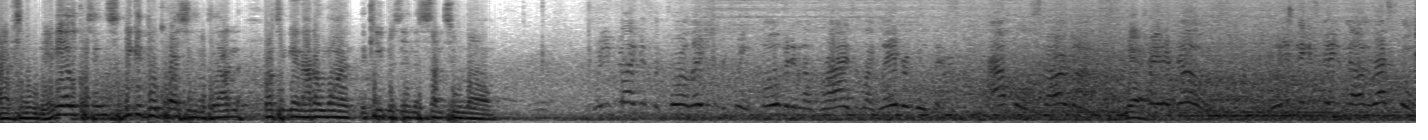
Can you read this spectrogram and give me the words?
Absolutely. Any other questions? We can do questions because I, once again, I don't want to keep us in the sun too long. What do you feel like is the correlation between COVID and the rise of like labor movements? Apple, Starbucks, Yeah. Trader Joe's. What do you think is getting the unrest going?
